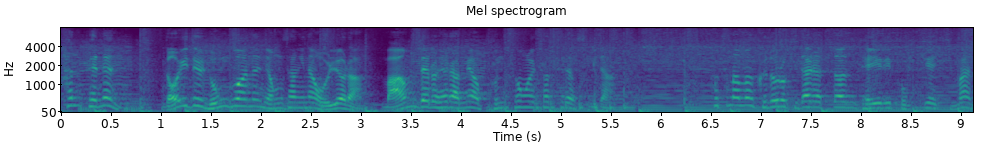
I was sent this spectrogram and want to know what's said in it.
한 팬은 너희들 농구하는 영상이나 올려라. 마음대로 해라며 분통을 터뜨렸습니다. 토트넘은 그토록 기다렸던 베일이 복귀했지만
